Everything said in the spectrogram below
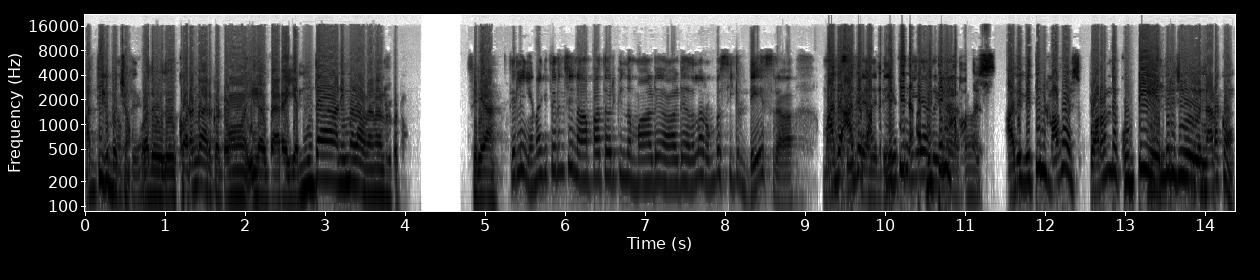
அதிகபட்சம். அது ஒரு குரங்கா இருக்கட்டும் இல்ல வேற எந்த அனிமலா வேணாலும் இருக்கட்டும். சரியா? தெரியல. எனக்கு தெரிஞ்சு நான் பார்த்த வரைக்கும் இந்த மாடு ஆடு அதெல்லாம் ரொம்ப சீக்கிரம் டேஸ்ரா அது அது hours. அது வித்தின் ஹவர்ஸ் பிறந்த குட்டி. எந்திரிச்சு நடக்கும்.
